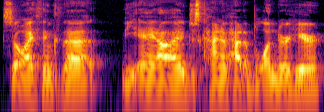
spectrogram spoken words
So I think that the AI just kind of had a blunder here.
